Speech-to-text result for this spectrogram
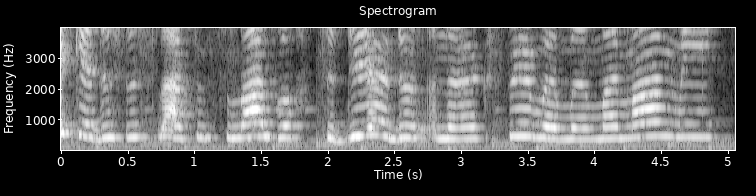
Hey kid, this is Slack and Saliva. Today I'm doing another experiment with my mommy.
